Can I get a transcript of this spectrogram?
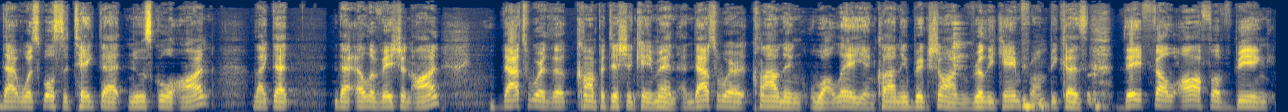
that was supposed to take that new school on, like that that elevation on. That's where the competition came in, and that's where clowning Wale and clowning Big Sean really came from because they fell off of being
